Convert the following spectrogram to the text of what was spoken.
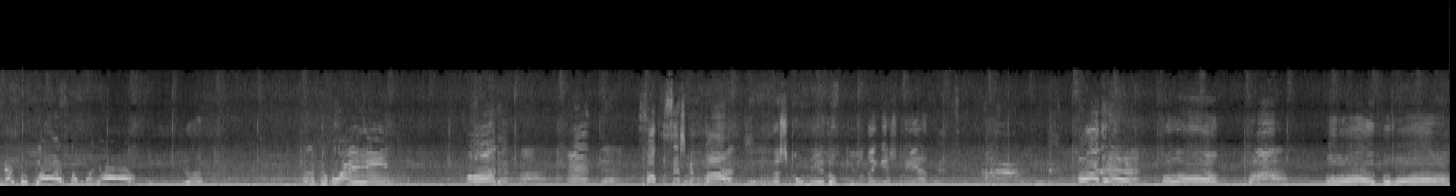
Nessa casa, palhaço! Olha que aí! Bora, pá! Anda! Salta se és capaz! Estás com medo ou quê? Não tenhas medo! Bora! Vá lá! Vá! Vá lá, anda lá!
